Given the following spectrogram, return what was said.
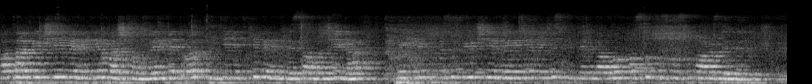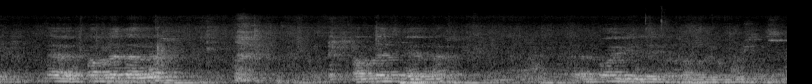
Hatay Büyükşehir Belediye Başkanı Mehmet Öztürk'e yetki verilmesi amacıyla teklifimizin arz edelim. Evet, kabul edenler, kabul etmeyenler, evet, oy birliğiyle kabul edilmiştir.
